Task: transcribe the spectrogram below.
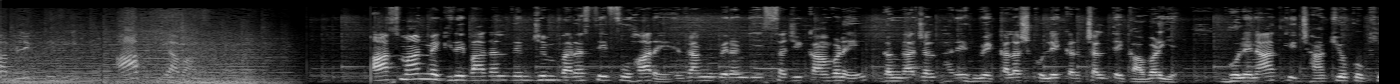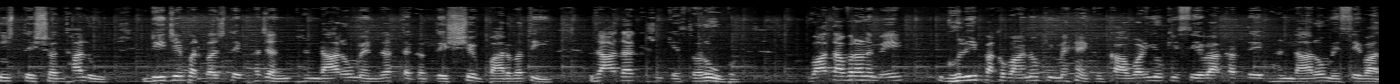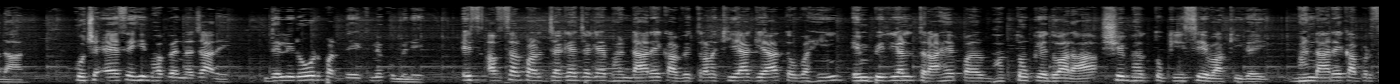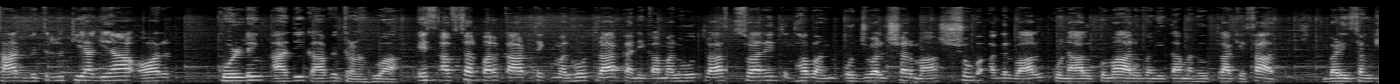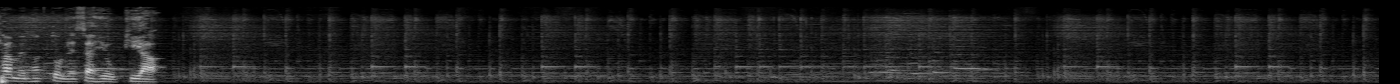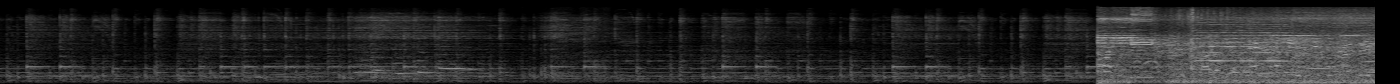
Public TV, आपकी आवाज़। आसमान में घिरे बादल, रिमझिम बरसती फुहारे रंग बिरंगी सजी कांवड़े गंगा जल भरे हुए कलश को लेकर चलते कांवड़िए। भोलेनाथ की झांकियों को खींचते श्रद्धालु, डीजे पर बजते भजन, भंडारों में नृत्य करते शिव पार्वती, राधा कृष्ण के स्वरूप। वातावरण में घुली पकवानों की महक, कावड़ियों की सेवा करते भंडारों में सेवादार। कुछ ऐसे ही भव्य नजारे दिल्ली रोड पर देखने को मिले। इस अवसर पर जगह जगह भंडारे का वितरण किया गया तो वहीं इम्पीरियल तिराहे पर भक्तों के द्वारा शिव भक्तों की सेवा की गई। भंडारे का प्रसाद वितरित किया गया और कोल्ड ड्रिंक आदि का वितरण हुआ। इस अवसर पर कार्तिक मल्होत्रा, कनिका मल्होत्रा, स्वरित धवन, उज्जवल शर्मा, शुभ अग्रवाल, कुणाल कुमार, वनीता मल्होत्रा के साथ बड़ी संख्या में भक्तों ने सहयोग किया।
